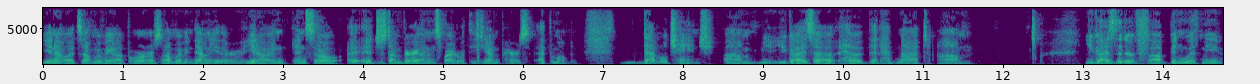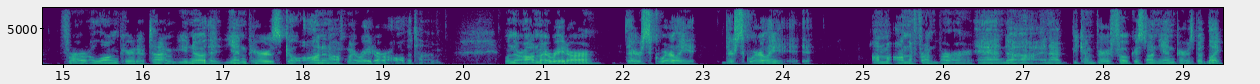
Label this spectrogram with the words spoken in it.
You know, it's not moving up or it's not moving down either. You know, and and so it just I'm very uninspired with these yen pairs at the moment. That will change. Um, you, you, guys uh, have that have not. Um, you guys that have uh, been with me for a long period of time, you know that yen pairs go on and off my radar all the time. When they're on my radar, they're squarely they're squarely eh, on on the front burner, and uh, and I've become very focused on yen pairs. But like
